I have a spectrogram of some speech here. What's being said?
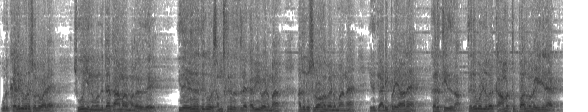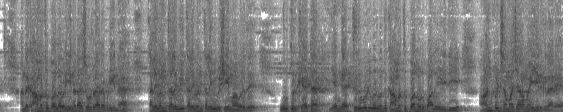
ஒரு கேள்வி கூட சொல்லுவாளே சூரியன் வந்துட்டா தாமரை மலருது. இதை எழுதுறதுக்கு ஒரு சம்ஸ்கிருதத்தில் கவி வேணுமா? அதுக்கு ஸ்லோகம் வேணுமான இதுக்கு அடிப்படையான கருத்து இதுதான். திருவள்ளுவர் காமத்துப்பால்னு ஒன்று எழுதினார். அந்த காமத்துப்பால் அவர் என்னடா சொல்றாரு அப்படின்னா தலைவன் தலைவி தலைவன் தலைவி விஷயமா வருது. ஒருத்தர் கேட்டார் ஏங்க திருவள்ளுவர் வந்து காமத்துப்பால்னு ஒரு பால் எழுதி ஆண் பெண் சமாச்சாரமா எழுதியிருக்கிறாரு.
